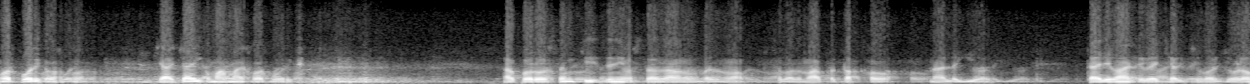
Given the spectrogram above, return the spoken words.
ورپورې ورپورې چاچای کومه ما خور پورې او په روستم کي ځني استادانو به زما څه به زما په دقو نا لګي وه طالبان ته به چل چوبر جوړو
